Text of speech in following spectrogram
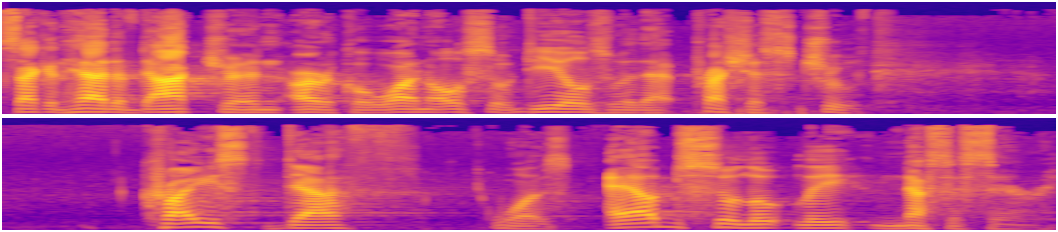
second head of doctrine, Article 1, also deals with that precious truth. Christ's death was absolutely necessary.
